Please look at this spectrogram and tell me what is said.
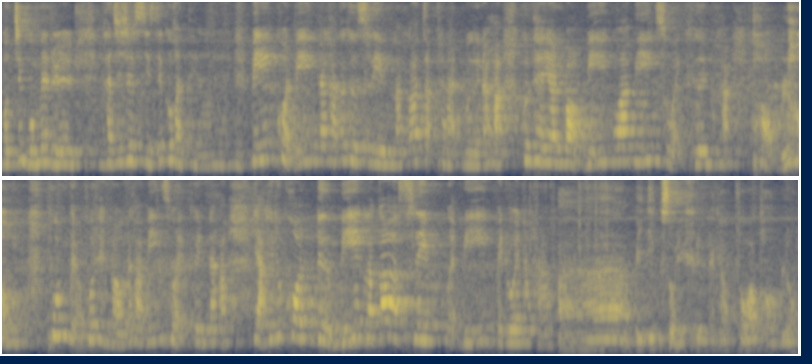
멋진 몸매를 가지실 수 있을 것 같아요. บีอิงขวดบีอิงนะคะก็คือสลิมแล้วก็จับถนัดมือนะคะ คุณไทยอนบอกบีอิงว่าบีอิงสวยขึ้นค่ะ ผอมลง พูดเหมือนพูดถึงน้องนะคะบีอิงสวยขึ้นนะคะ อยากให้ทุกคนดื่มบีอิงแล้วก็สลิมเหมือนบีอิงไปด้วยนะคะ อ่าบีอิงสวยขึ้นนะครับ เพราะว่าผอมลง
